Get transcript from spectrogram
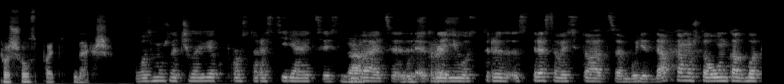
пошел спать дальше. Возможно, человек просто растеряется, Да, испугается. будет Это для него стре- стрессовая ситуация будет, да, потому что он как бы,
